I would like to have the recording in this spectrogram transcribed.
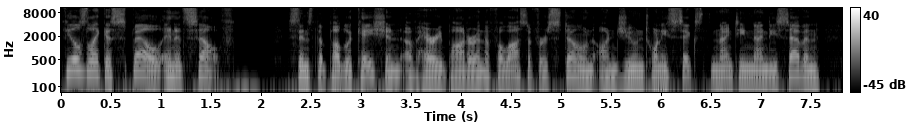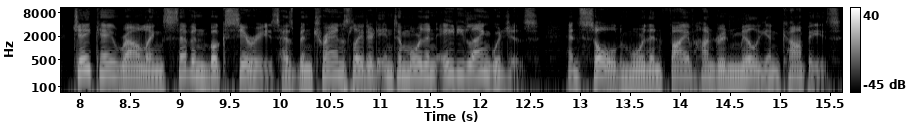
feels like a spell in itself. Since the publication of Harry Potter and the Philosopher's Stone on June 26, 1997, J.K. Rowling's seven book series has been translated into more than 80 languages and sold more than 500 million copies.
